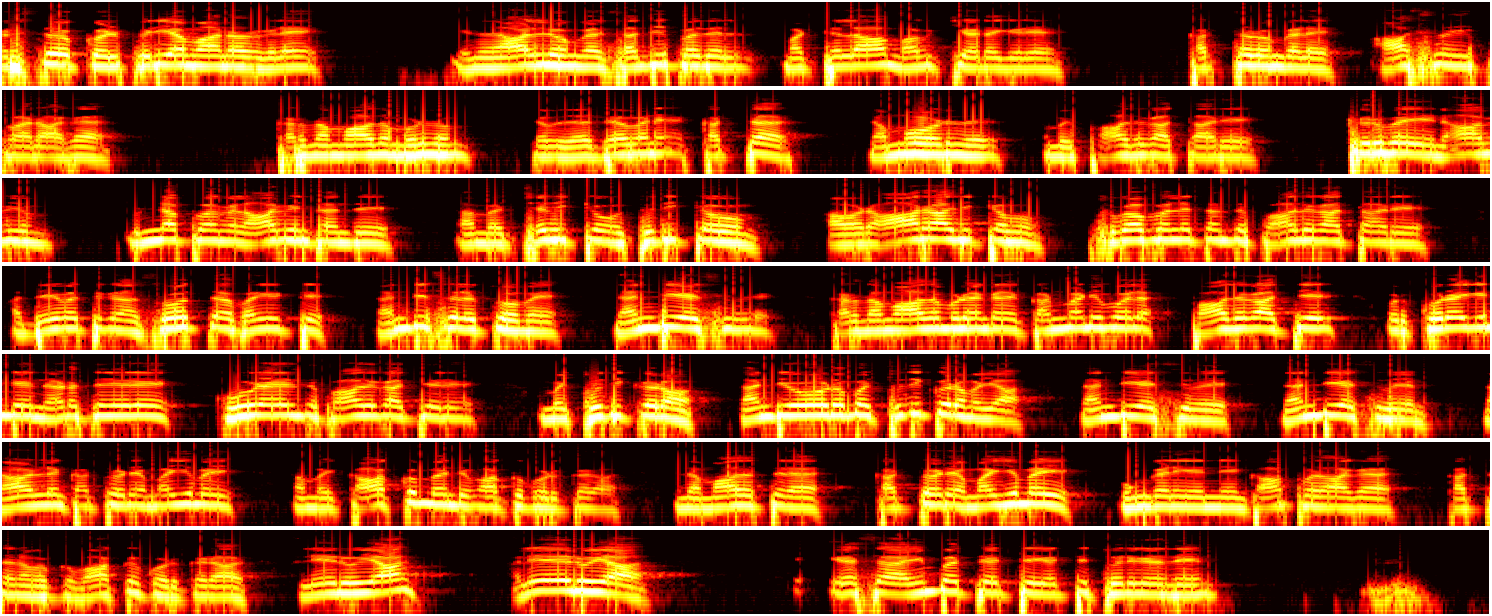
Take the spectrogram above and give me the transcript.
கிறிஸ்துவுக்குள் பிரியமானவர்களே இந்த நாளில் உங்கள் சந்திப்பதில் மட்டெல்லாம் மகிழ்ச்சி அடைகிறேன். கர்த்தர் உங்களை ஆசிரியப்பாராக கடந்த மாதம் முழுதும் தேவ- தேவனே கர்த்தர் நம்மோடு நம்மை பாதுகாத்தாரே. கிருபையின் ஆவியும் விண்ணப்பங்கள் ஆவியும் தந்து நம்மை செவிக்கவும் துதிக்கவும் அவர் ஆராதிக்கவும் சுகபலை தந்து பாதுகாத்தாரே. அந்த தெய்வத்துக்கு நான் சோத்தை பயிட்டு நன்றி செலுத்துவோமே. நன்றி இயேசுவே. கடந்த மாதம் முழு எங்களை கண்மணி போல பாதுகாத்தீர். ஒரு குறைகின்றி நடத்தினரே கூட இருந்து பாதுகாத்தீரே. உண்மை துதிக்கிறோம். நன்றியோடு உண்மை துதிக்கிறோம் ஐயா. நன்றி இயேசுவே நன்றி இயேசுவே. நாளிலும் கர்த்தருடைய மகிமை நம்மை காக்கும் என்று வாக்கு கொடுக்கிறார். இந்த மாதத்தில் கற்றுடைய மகிமை உங்களை என்னையும் காப்பதாக கத்த நமக்கு வாக்கு கொடுக்கிறார். அலேலுயா அலேலுயா ஏச ஐம்பத்தி எட்டு எட்டு சொல்கிறது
